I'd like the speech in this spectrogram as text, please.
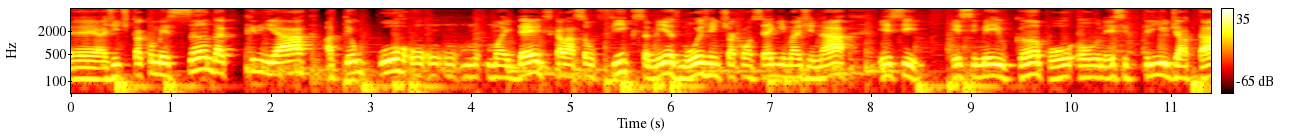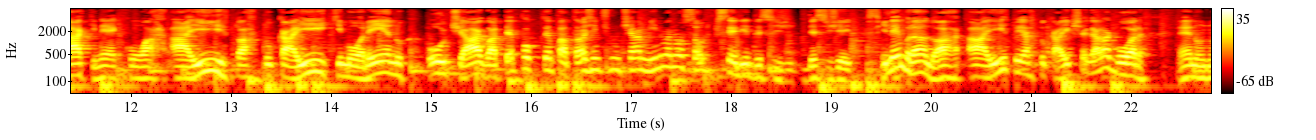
É, a gente está começando a criar, a ter um cor, um, um, uma ideia de escalação fixa mesmo. Hoje a gente já consegue imaginar esse esse meio-campo ou, ou, nesse trio de ataque, né, com Ayrton, Arthur Kaique, Moreno ou Thiago, até pouco tempo atrás a gente não tinha a mínima noção do que seria desse, desse jeito. Sim. E lembrando, a, Ayrton e Arthur Kaique chegaram agora, né, não,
